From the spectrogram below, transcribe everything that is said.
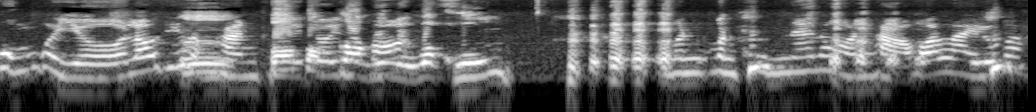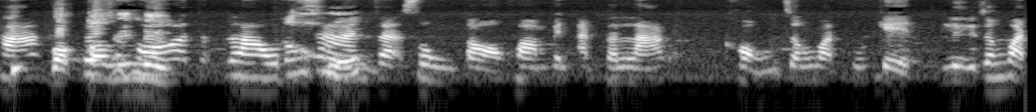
คุ้มกว่าเยอะแล้วที่สำคัญเอคืออบอกบอกโดยเฉพาะกล้องนิดนึงว่าคุ้มมันมันคุ้มแน่นอนค่ะเพราะอะไรรู้ป่ะคะบอกโดกล้อยงเฉนิดนึงพาะเราต้องการจะส่งต่อความเป็นอัตลักษณ์ของจังหวัดภูเก็ต หรือจังหวัด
